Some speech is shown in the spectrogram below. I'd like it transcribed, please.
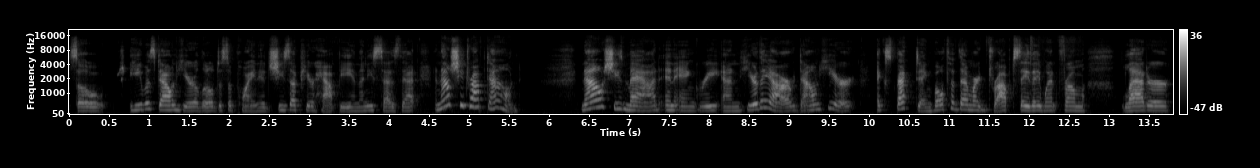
So he was down here a little disappointed. She's up here happy. And then he says that. And now she dropped down. Now she's mad and angry. And here they are down here expecting. Both of them are dropped. Say they went from ladder,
